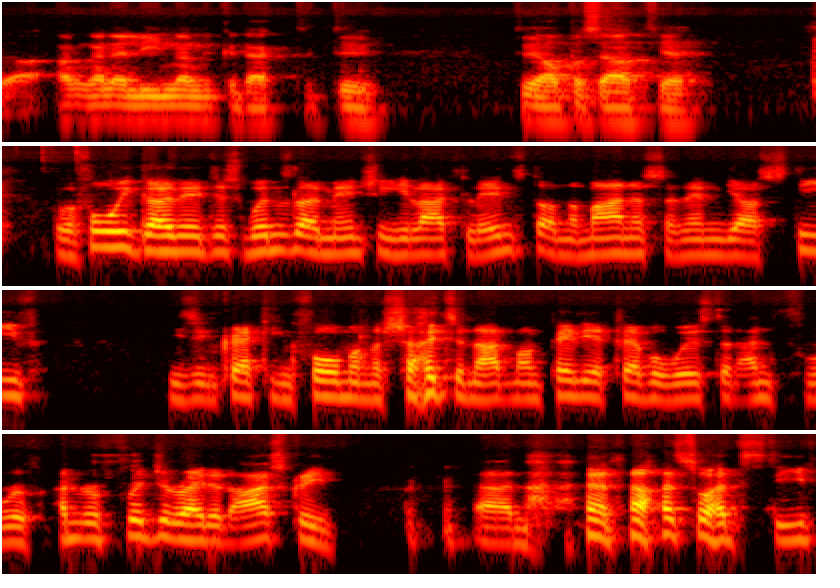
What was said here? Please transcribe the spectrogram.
uh, I'm going to lean on the conductor to to help us out here. Before we go there, just Winslow mentioned he likes Leinster on the minus, and then yeah, Steve, he's in cracking form on the show tonight. Montpellier travel worse than unrefrigerated ice cream. Uh, nice one, Steve.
